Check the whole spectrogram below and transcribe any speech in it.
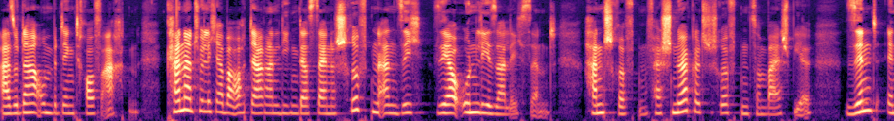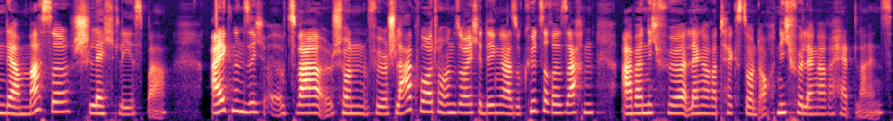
Also da unbedingt drauf achten. Kann natürlich aber auch daran liegen, dass deine Schriften an sich sehr unleserlich sind. Handschriften, verschnörkelte Schriften zum Beispiel, sind in der Masse schlecht lesbar. Eignen sich äh, zwar schon für Schlagworte und solche Dinge, also kürzere Sachen, aber nicht für längere Texte und auch nicht für längere Headlines.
